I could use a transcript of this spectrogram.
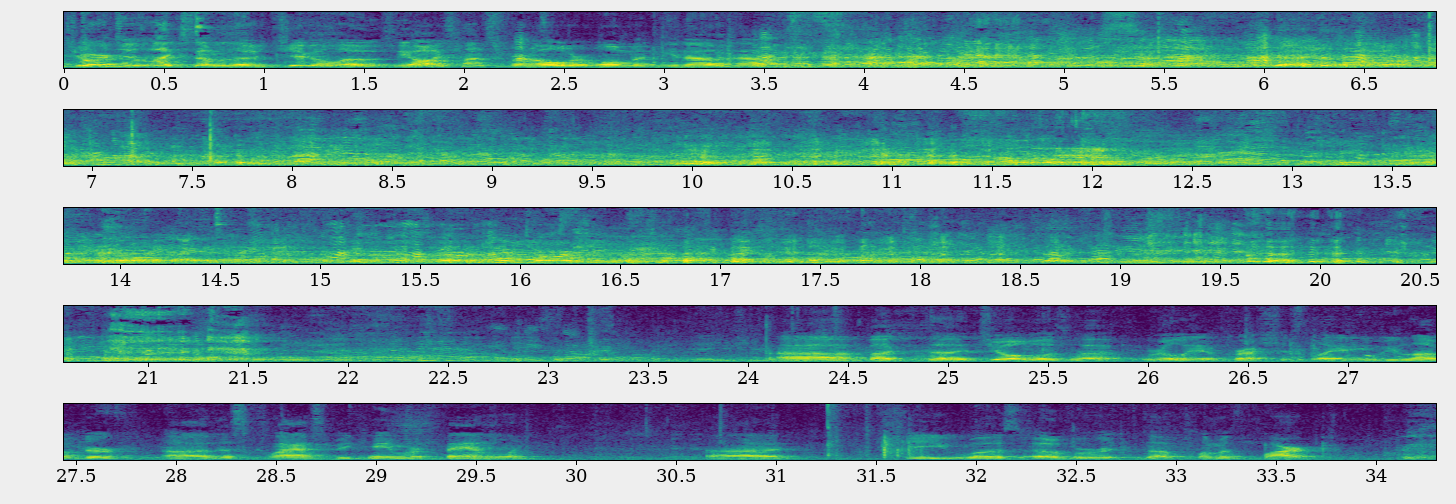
George is like some of those gigolos. He always hunts for an older woman, you know. Uh, but uh, Jill was a, really a precious lady. We loved her. Uh, this class became her family. Uh, she was over at uh, Plymouth Park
